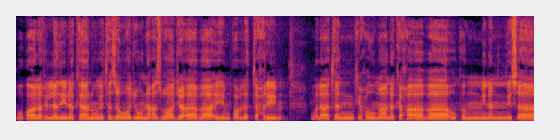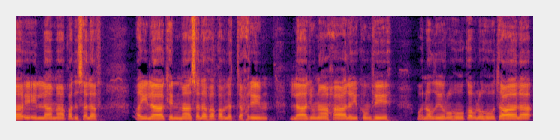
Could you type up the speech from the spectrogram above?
وقال في الذين كانوا يتزوجون أزواج آبائهم قبل التحريم. ولا تنكحوا ما نكح آباؤكم من النساء إلا ما قد سلف أي لكن ما سلف قبل التحريم لا جناح عليكم فيه ونظيره قوله تعالى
